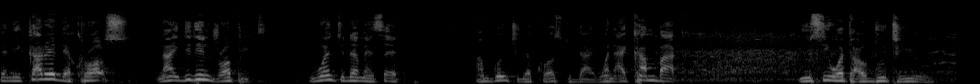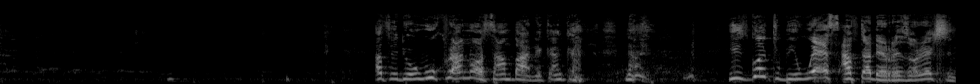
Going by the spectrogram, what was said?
Then he carried the cross. Now he didn't drop it. He went to them and said, I'm going to the cross to die. When I come back, you see what I'll do to you. After the Samba, now he's going to be worse after the resurrection.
